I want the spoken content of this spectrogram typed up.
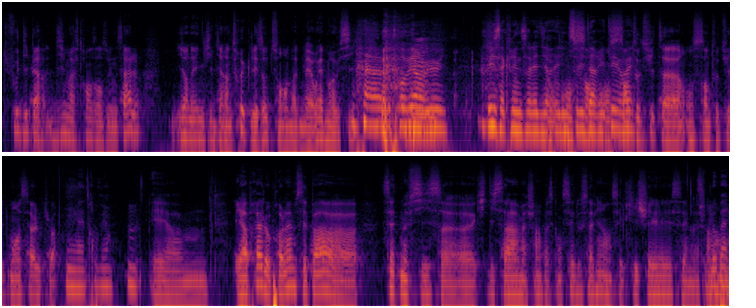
tu fous 10, per- 10 meufs trans dans une salle, il y en a une qui dit un truc, les autres sont en mode mais ouais, moi aussi. Ah, trop bien, oui, oui. Oui, ça crée une, solidar- Donc, une on se sent- solidarité, on se sent tout de suite, euh, on se sent tout de suite moins seul, tu vois. Ouais, trop bien. Et, euh, et après, le problème, c'est pas euh, cette meuf 6 qui dit ça, machin, parce qu'on sait d'où ça vient. C'est le cliché, c'est machin. global.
